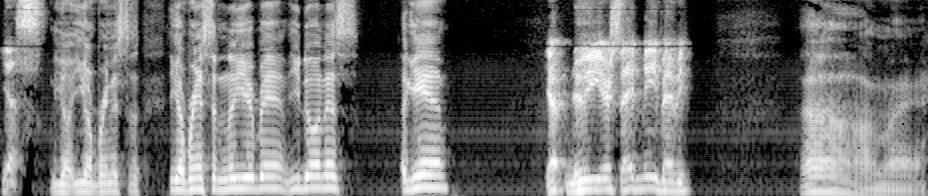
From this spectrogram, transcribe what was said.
Yes. You gonna you gonna bring this to you gonna bring this to the new year, Ben? You doing this again? Yep. New Year, save me, baby. Oh man.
